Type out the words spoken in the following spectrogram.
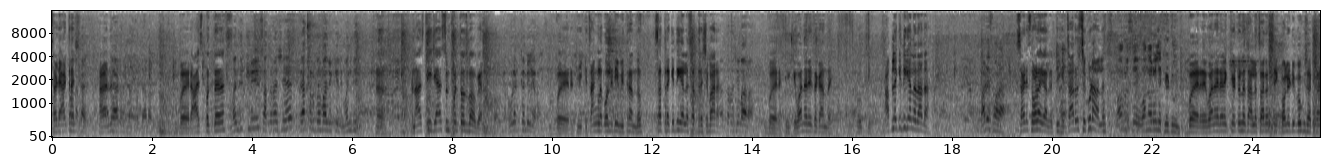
साडे अठराशे. हा ना. बरं आज फक्त? मंदिर मी सतराशे त्र्याहत्तर रुपये माल केले मंदिर. हा. आणि आज ती जे असून पण तोच भाव गेला. उलट कमी गेला. बरं ठीक आहे. चांगला क्वालिटी आहे मित्रांनो. सतरा किती गेला? सतराशे बारा. सतराशे बारा. बरं ठीक आहे. वनारेचा कांदा आहे. ओके. आपला किती गेला दादा? साडे सोळा साडे सोळा ठीक आहे. चारूशे कुठं आलं? बाराशे वनाऱ्याला खेटून. बरं वनाऱ्याला खेटूनच आलं चारूशे क्वालिटी बघू शकता.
